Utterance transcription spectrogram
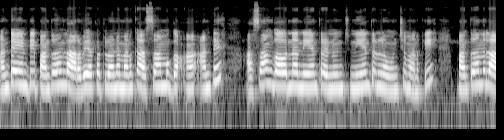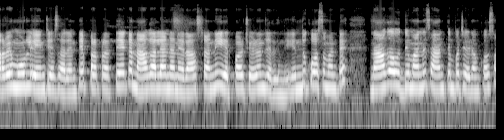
అంటే ఏంటి? పంతొమ్మిది వందల అరవై ఒకటిలోనే మనకి అస్సాం గ- అంటే అస్సాం గవర్నర్ నియంత్రణ నుంచి నియంత్రణలో ఉంచి మనకి పంతొమ్మిది వందల అరవై మూడులో ఏం చేశారంటే ప్ర ప్రత్యేక నాగాలాండ్ అనే రాష్ట్రాన్ని ఏర్పాటు చేయడం జరిగింది. ఎందుకోసం అంటే నాగా ఉద్యమాన్ని శాంతింప చేయడం కోసం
